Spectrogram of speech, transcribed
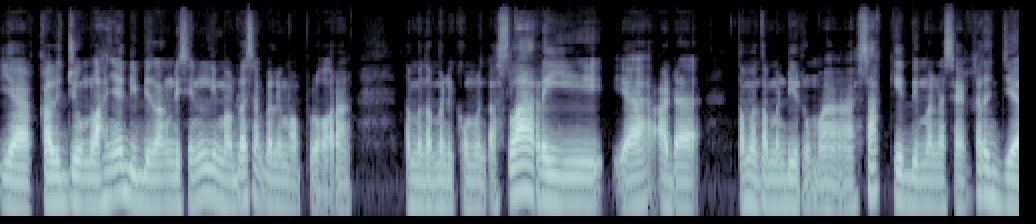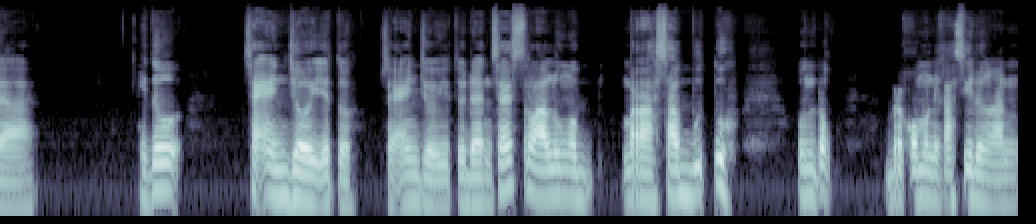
ya kali jumlahnya dibilang di sini 15 sampai 50 orang. Teman-teman di komunitas lari, ya ada teman-teman di rumah sakit di mana saya kerja, itu saya enjoy itu saya enjoy itu dan saya selalu merasa butuh untuk berkomunikasi dengan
